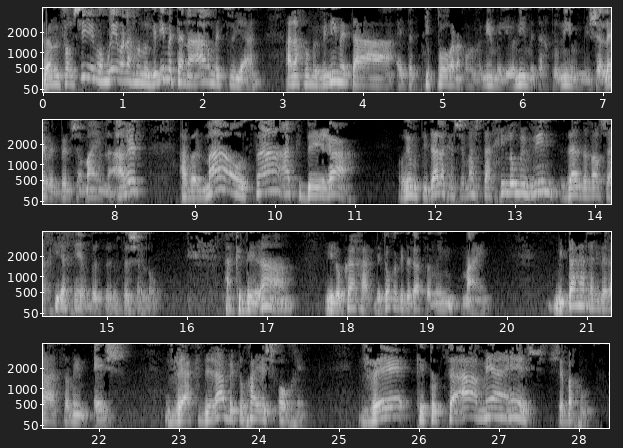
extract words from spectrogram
והמפרשים אומרים, אנחנו מבינים את הנהר מצוין, אנחנו מבינים את, ה, את הציפור, אנחנו מבינים עליונים ותחתונים, משלבת בין שמיים לארץ, אבל מה עושה הקדרה? אומרים, תדע לך שמה שאתה הכי לא מבין, זה הדבר שהכי הכי הרבה עושה שלום. הקדרה, היא לוקחת, בתוך הקדרה שמים מים, מתחת לקדרה שמים אש, והקדרה בתוכה יש אוכל. וכתוצאה מהאש שבחוץ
